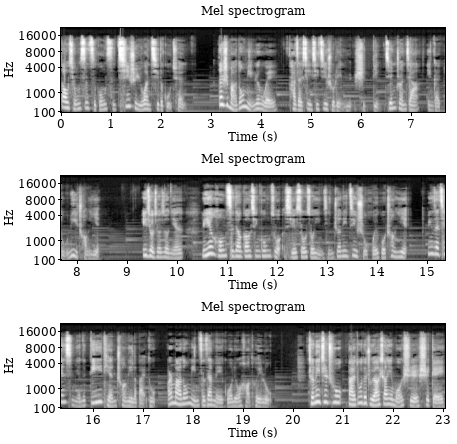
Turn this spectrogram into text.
道琼斯子公司七十余万期的股权。但是马东敏认为他在信息技术领域是顶尖专家，应该独立创业。一九九九年，李彦宏辞掉高薪工作，携搜索引擎专利技术回国创业，并在千禧年的第一天创立了百度。而马东敏则在美国留好退路。成立之初，百度的主要商业模式是给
